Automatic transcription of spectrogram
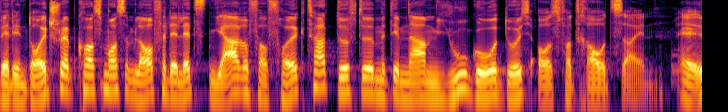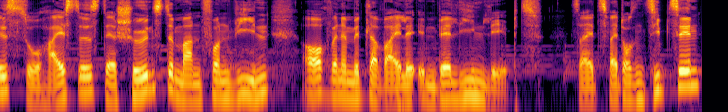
Wer den Deutschrap-Kosmos im Laufe der letzten Jahre verfolgt hat, dürfte mit dem Namen Jugo durchaus vertraut sein. Er ist, so heißt es, der schönste Mann von Wien, auch wenn er mittlerweile in Berlin lebt. Seit 2017,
